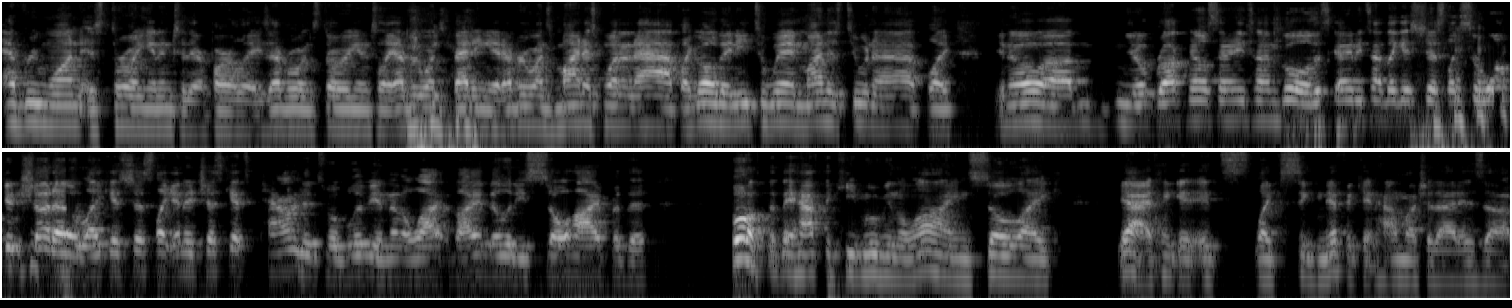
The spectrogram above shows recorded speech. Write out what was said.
everyone is throwing it into their parlays. Everyone's throwing it into like everyone's betting it. Everyone's minus one and a half. Like, oh, they need to win minus two and a half. Like, you know, um, you know, Brock Nelson anytime goal. This guy anytime. Like, it's just like Sorokin shutout. Like, it's just like, and it just gets pounded into oblivion. Then the li- liability is so high for the book that they have to keep moving the line. So like, yeah, I think it, it's like significant how much of that is uh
